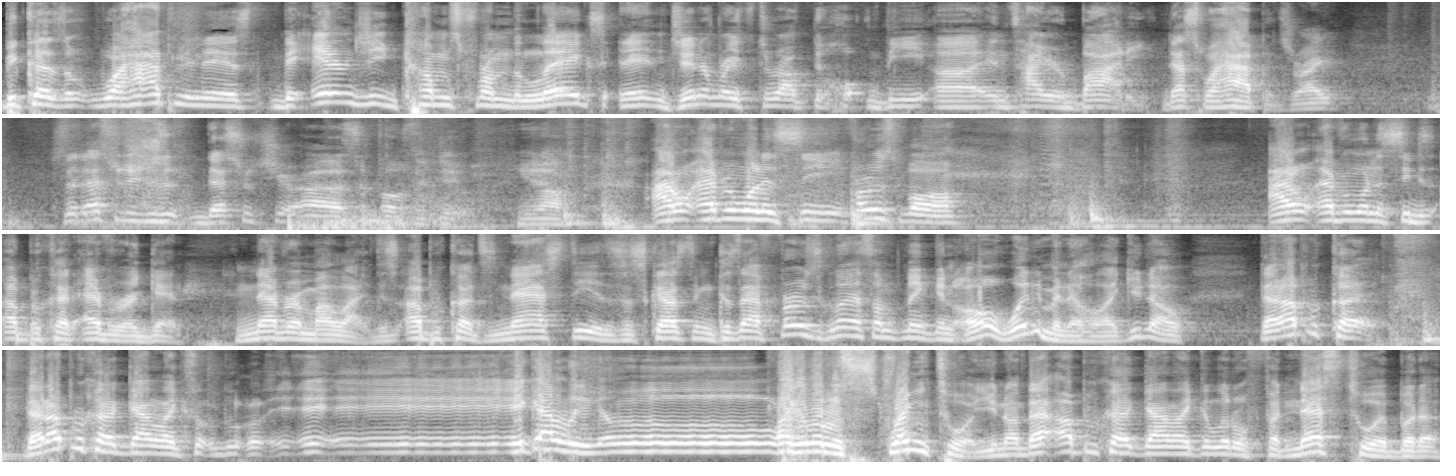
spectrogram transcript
because what happening is the energy comes from the legs and it generates throughout the whole, the uh, entire body. That's what happens, right? So that's what you're that's what you're uh, supposed to do. You know, I don't ever want to see. First of all, I don't ever want to see this uppercut ever again. Never in my life. This uppercut's nasty. It's disgusting. Because at first glance, I'm thinking, oh, wait a minute, like you know. That uppercut, that uppercut got like it, it got like, like a little strength to it. You know, that uppercut got like a little finesse to it. But uh,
